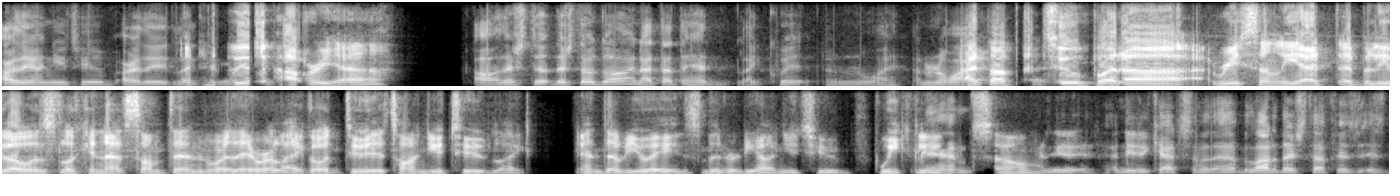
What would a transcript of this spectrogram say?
Are they on YouTube? Are they like NWA Power? Yeah. Oh, they're still they're still going. I thought they had like quit. I don't know why. I don't know why. I thought that too, but uh, recently I I believe I was looking at something where they were like, "Oh, dude, it's on YouTube." Like NWA is literally on YouTube weekly. Damn, so I need to I need to catch some of that. But a lot of their stuff is is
